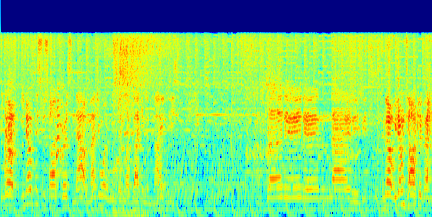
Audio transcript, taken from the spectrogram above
You know, you know if this was hard for us now, imagine what it would have been like back in the 90s. I'm running in the night. It's No, we don't talk about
